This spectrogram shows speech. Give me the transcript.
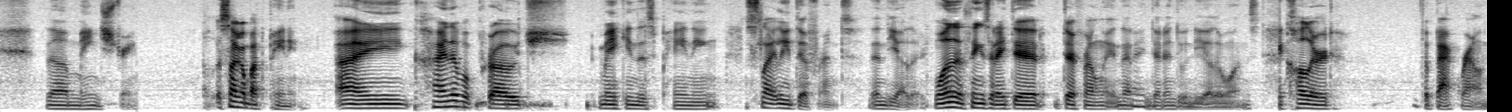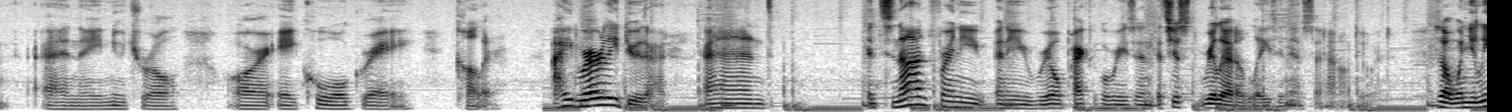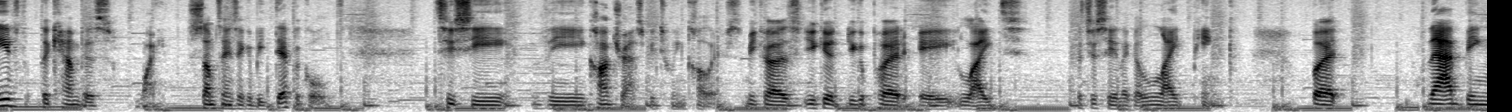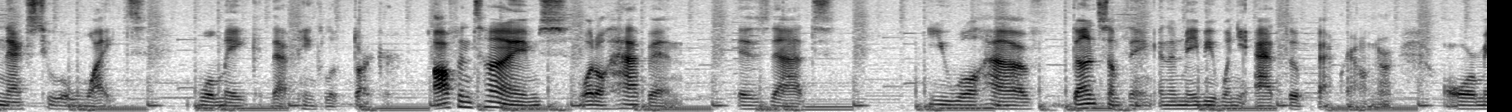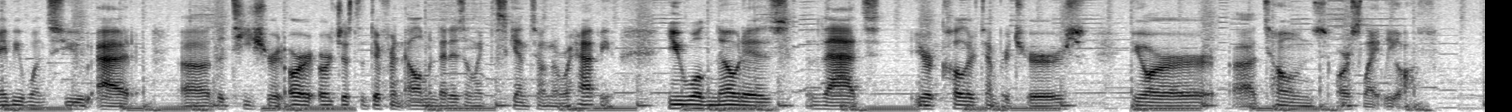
the mainstream. Let's talk about the painting. I kind of approach making this painting slightly different than the other. One of the things that I did differently that I didn't do in the other ones, I colored the background in a neutral or a cool gray color. I rarely do that and it's not for any any real practical reason. It's just really out of laziness that I don't do it. So when you leave the canvas white, sometimes it can be difficult to see the contrast between colors because you could you could put a light let's just say like a light pink but that being next to a white will make that pink look darker oftentimes what'll happen is that you will have done something and then maybe when you add the background or or maybe once you add uh, the t-shirt or, or just a different element that isn't like the skin tone or what have you you will notice that your color temperatures your uh, tones are slightly off.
